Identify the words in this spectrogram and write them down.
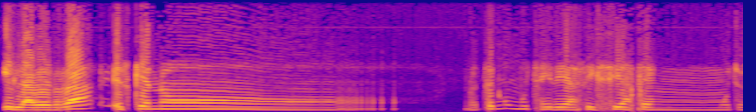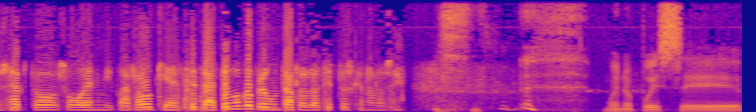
y la verdad es que no no tengo mucha idea si si hacen muchos actos o en mi parroquia, etcétera. Tengo que preguntarlo, lo cierto es que no lo sé. bueno, pues eh,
